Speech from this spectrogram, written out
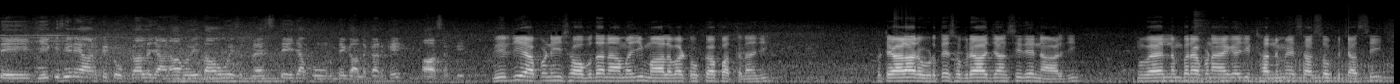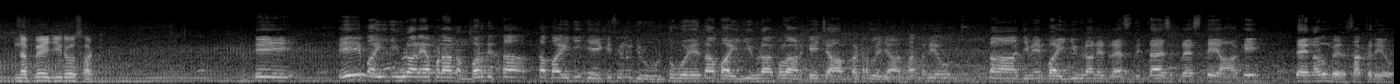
ਤੇ ਜੇ ਕਿਸੇ ਨੇ ਆਣ ਕੇ ਟੋਕਾ ਲਿਜਾਣਾ ਹੋਏ ਤਾਂ ਉਹ ਇਸ ਐਡਰੈਸ ਤੇ ਜਾਂ ਫੋਨ ਤੇ ਗੱਲ ਕਰਕੇ ਆ ਸਕੇ। ਵੀਰ ਜੀ ਆਪਣੀ ਸ਼ਾਪ ਦਾ ਨਾਮ ਹੈ ਜੀ ਮਾਲਵਾ ਟੋਕਾ ਪਤੜਾ ਜੀ। ਪਟਿਆਲਾ ਰੋਡ ਤੇ ਸਵਰਾਜ ਏਜੰਸੀ ਦੇ ਨਾਲ ਜੀ। ਮੋਬਾਈਲ ਨੰਬਰ ਆਪਣਾ ਹੈਗਾ ਜੀ 98785 90060 ਤੇ ਇਹ ਬਾਈ ਜੀ ਹੁਰਾਂ ਨੇ ਆਪਣਾ ਨੰਬਰ ਦਿੱਤਾ, ਤਾਂ ਬਾਈ ਜੀ ਜੇ ਕਿਸੇ ਨੂੰ ਜ਼ਰੂਰਤ ਹੋਏ ਤਾਂ ਬਾਈ ਜੀ ਹੁਰਾਂ ਕੋਲ ਆਣ ਕੇ ਚਾਪ ਕਟਰ ਲਿਜਾ ਸਕਦੇ ਹੋ। ਤਾਂ ਜਿਵੇਂ ਬਾਈ ਜੀ ਹੁਰਾਂ ਨੇ ਐਡਰੈਸ ਦਿੱਤਾ ਇਸ ਐਡਰੈਸ ਤੇ ਆ ਕੇ ਤਾਂ ਇਹਨਾਂ ਨੂੰ ਮਿਲ ਸਕਦੇ ਹੋ।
